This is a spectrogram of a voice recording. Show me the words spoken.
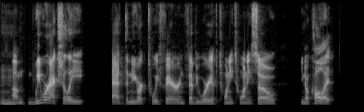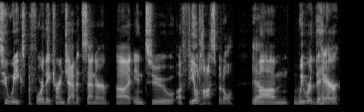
Mm-hmm. Um, we were actually at the New York Toy Fair in February of 2020. So, you know, call it two weeks before they turned Javits Center uh, into a field hospital. Yeah. Um, we were there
